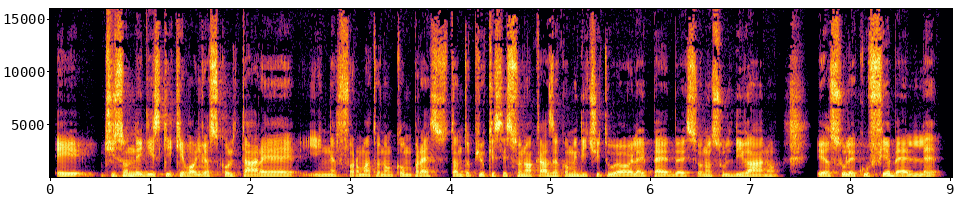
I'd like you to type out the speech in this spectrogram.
e ci sono dei dischi che voglio ascoltare in formato non compresso tanto più che se sono a casa come dici tu ho l'iPad e sono sul divano e ho sulle cuffie belle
